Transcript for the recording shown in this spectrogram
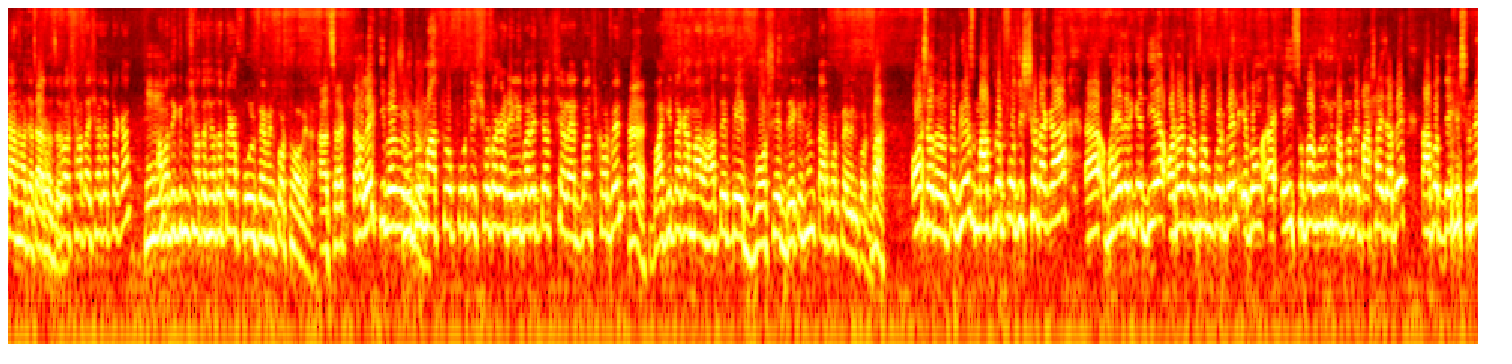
চার হাজার টাকা। 4,000 সাতাশ হাজার টাকা। আমাদের কিন্তু সাতাশ হাজার টাকা ফুল পেমেন্ট করতে হবে না। আচ্ছা তাহলে কীভাবে শুধুমাত্র পঁচিশশো টাকা ডেলিভারি চার্জ সেটা অ্যাডভান্স করবেন। হ্যাঁ। বাকি টাকা মাল হাতে পেয়ে বসে দেখে শুন তারপর পেমেন্ট করবেন। বাহ অসাধারণ। তো ভিউয়ার্স মাত্র পঁচিশশো টাকা ভাইয়াদেরকে দিয়ে অর্ডার কনফার্ম করবেন এবং এই সোফাগুলো কিন্তু আপনাদের বাসায় যাবে। তারপর দেখে শুনে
